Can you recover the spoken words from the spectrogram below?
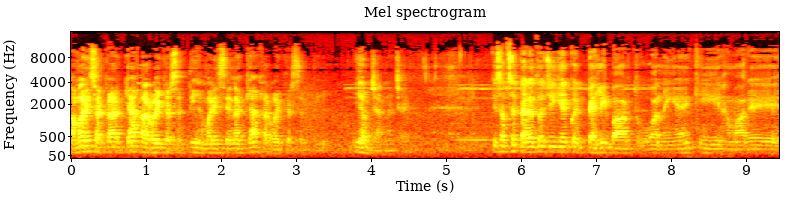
हमारी सरकार क्या कार्रवाई कर सकती है? हमारी सेना क्या कार्रवाई कर सकती है? ये हम जानना चाहेंगे। कि सबसे पहले तो जी, ये कोई पहली बार तो हुआ नहीं है कि हमारे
